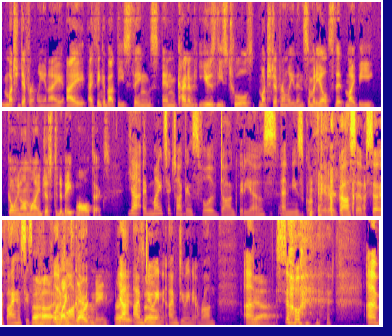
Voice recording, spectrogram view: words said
much differently. And I, I I think about these things and kind of use these tools much differently than somebody else that might be going online just to debate politics. Yeah, my TikTok is full of dog videos and musical theater gossip. So if I see something uh, mine's gardening, there, right? yeah, I'm so. doing I'm doing it wrong. Um, yeah. So, um,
